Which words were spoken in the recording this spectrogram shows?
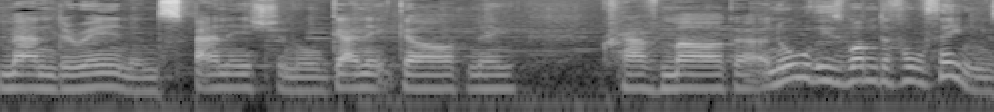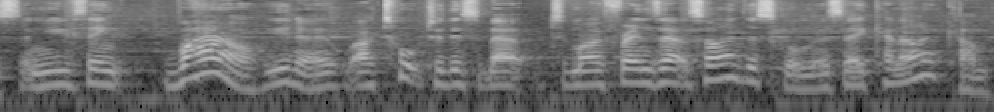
Mandarin and Spanish and organic gardening, Krav Maga, and all these wonderful things. And you think, wow, you know, I talk to this about to my friends outside the school and they say, can I come?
